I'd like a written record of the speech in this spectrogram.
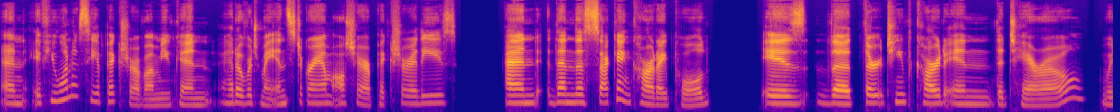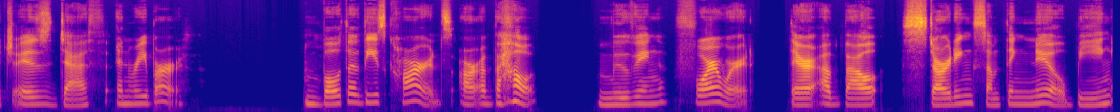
And if you want to see a picture of them, you can head over to my Instagram. I'll share a picture of these. And then the second card I pulled is the 13th card in the tarot, which is Death and Rebirth. Both of these cards are about moving forward. They're about starting something new, being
